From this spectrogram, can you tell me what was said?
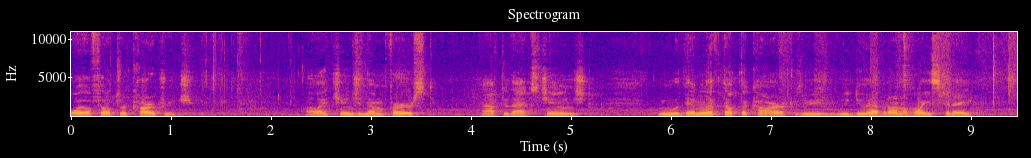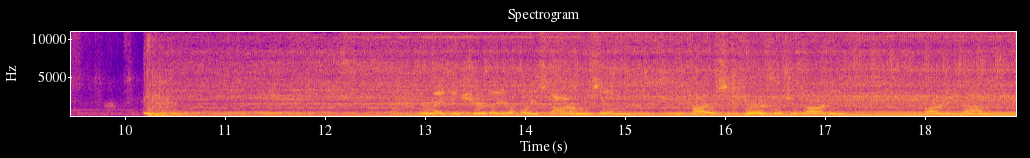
oil filter cartridge. I like changing them first. After that's changed, we would then lift up the car because we, we do have it on a hoist today. You're making sure that your hoist arms and the car is secured, which is already already done.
